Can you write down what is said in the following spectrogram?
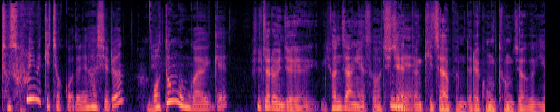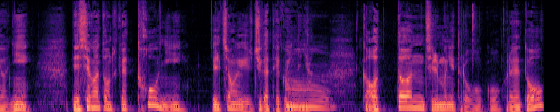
저 소름이 끼쳤거든요, 사실은. 네. 어떤 건가요, 이게? 실제로 이제 현장에서 취재했던 네. 기자분들의 공통적 의견이 4시간 동안 어떻게 톤이 일정하게 유지가 되고 있느냐. 어, 그러니까 어떤 질문이 들어오고 그래도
